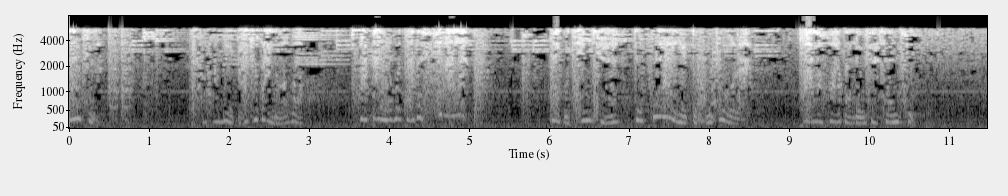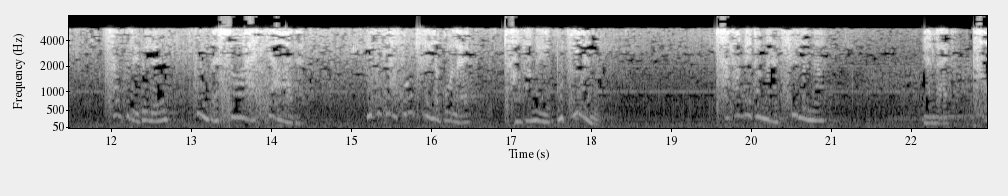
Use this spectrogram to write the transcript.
山去了长发妹拔出大萝卜把大萝卜砸得稀巴烂那股清泉就再也堵不住了。哗啦哗啦的流下山去村子里的人正在说啊笑啊的。一个大风吹了过来长发妹不见了。长发妹到哪去了呢？原来她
